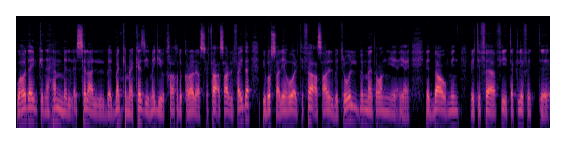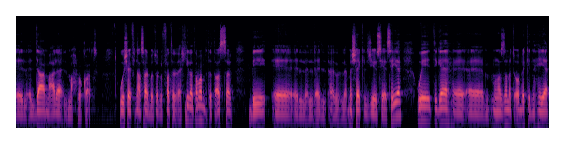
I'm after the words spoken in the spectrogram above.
وهو ده يمكن أهم السلع البنك المركزي لما يجي ياخد القرار ارتفاع أسعار الفايدة بيبص عليه هو ارتفاع أسعار البترول مما طبعا يتبعه من ارتفاع في تكلفة الدعم على المحروقات. وشايفين أسعار البترول الفترة الأخيرة طبعا بتتأثر بالمشاكل الجيوسياسية واتجاه منظمة أوبك إن هي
